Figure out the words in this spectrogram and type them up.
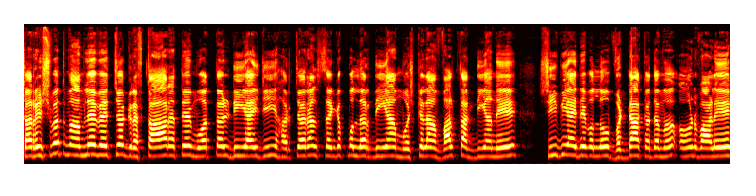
ਤਾਂ ਰਿਸ਼ਵਤ ਮਾਮਲੇ ਵਿੱਚ ਗ੍ਰਿਫਤਾਰ ਅਤੇ ਮੁਅੱਤਲ ਡੀਆਈਜੀ ਹਰਚਰਨ ਸਿੰਘ ਭੁੱਲਰ ਦੀਆਂ ਮੁਸ਼ਕਲਾਂ ਵੱਧ ਸਕਦੀਆਂ ਨੇ। ਸੀਬੀਆਈ ਦੇ ਵੱਲੋਂ ਵੱਡਾ ਕਦਮ ਆਉਣ ਵਾਲੇ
